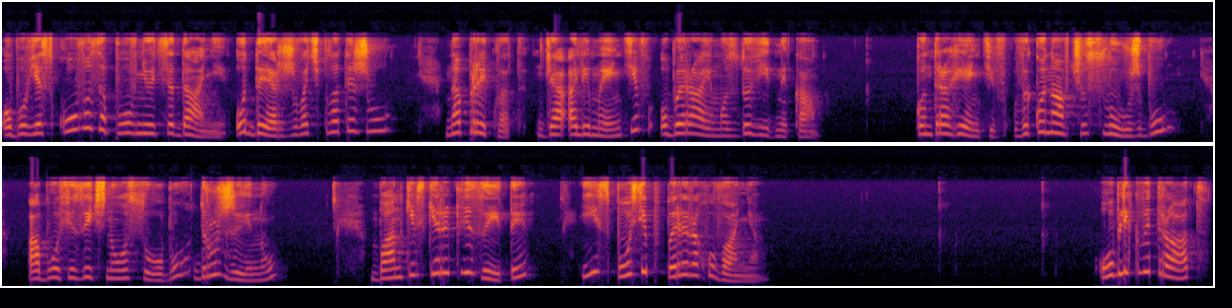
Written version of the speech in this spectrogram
Обов'язково заповнюються дані одержувач платежу. Наприклад, для аліментів обираємо з довідника контрагентів виконавчу службу або фізичну особу, дружину, банківські реквізити і спосіб перерахування. Облік витрат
